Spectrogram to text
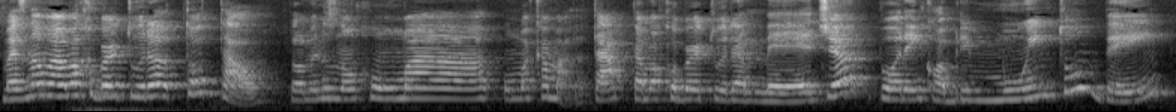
Mas não é uma cobertura total, pelo menos não com uma, uma camada, tá? Tá uma cobertura média, porém cobre muito bem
